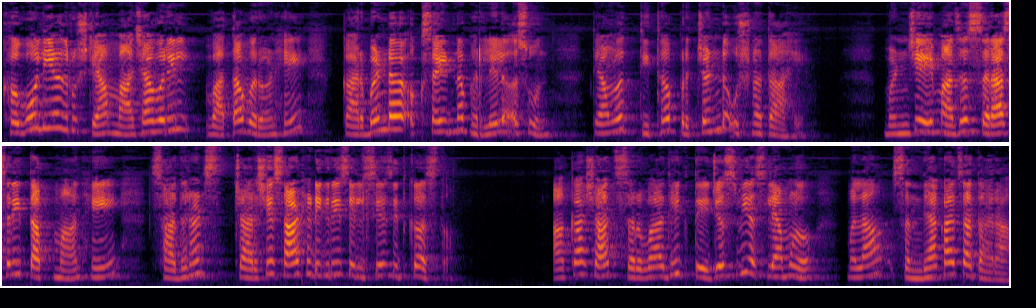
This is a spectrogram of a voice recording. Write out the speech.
खगोलीय दृष्ट्या माझ्यावरील वातावरण हे कार्बन डायऑक्साईडनं भरलेलं असून त्यामुळं तिथं प्रचंड उष्णता आहे. म्हणजे माझं सरासरी तापमान हे साधारण चारशे साठ डिग्री सेल्सिअस इतकं असतं. आकाशात सर्वाधिक तेजस्वी असल्यामुळं मला संध्याकाळचा तारा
